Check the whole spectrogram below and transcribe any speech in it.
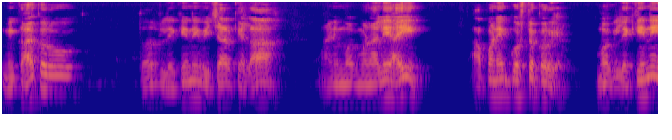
मी काय करू? तर लेकीने विचार केला आणि मग म्हणाली आई आपण एक गोष्ट करूया. मग लेकीने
